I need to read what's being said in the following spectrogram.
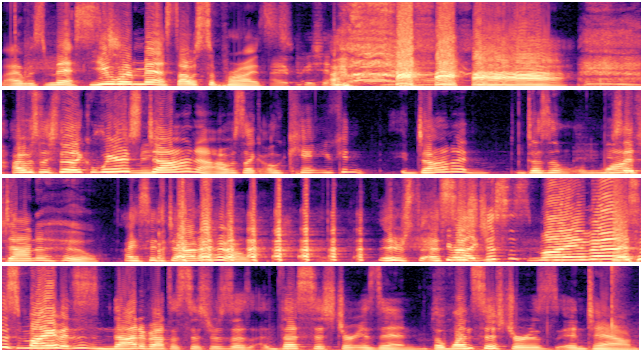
I was missed. you were missed. I was surprised. I appreciate it. I was like, they're like, "Where's. Donna?" I was like, "Oh, can't you can?" Donna doesn't You want. said Donna who? I said, "Donna who?" There's a You were like, this is my event. This is my event. This is not about the sisters. The sister is in. The one sister is in town.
